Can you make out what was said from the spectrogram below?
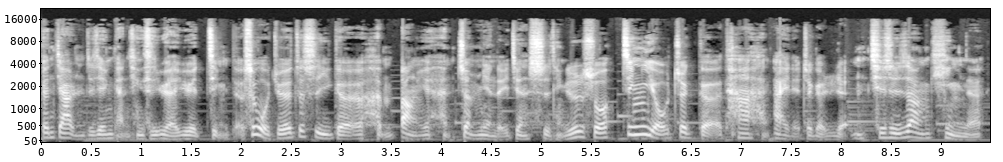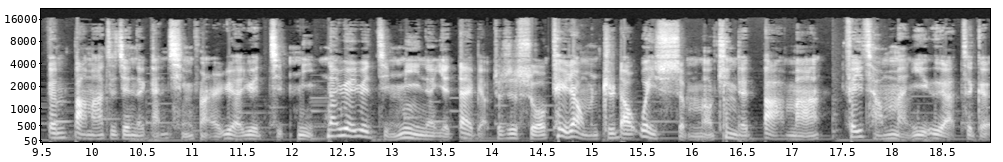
跟家人之间感情是越来越近的，所以我觉得这是一个很棒也很正面的一件事情，就是说，经由这个他很爱的这个人，其实让 King 呢跟爸妈之间的感情反而越来越紧密。那越来越紧密呢，也代表就是说，可以让我们知道为什么 King 的爸妈非常满意厄啊这个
